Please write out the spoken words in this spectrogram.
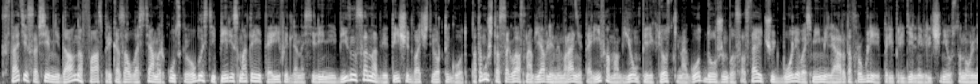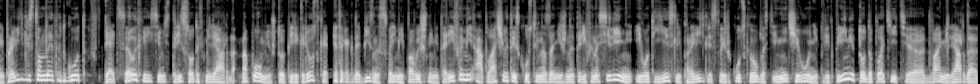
Кстати, совсем недавно ФАС приказал властям Иркутской области пересмотреть тариф тарифы для населения и бизнеса на 2024 год, потому что, согласно объявленным ранее тарифам, объем перекрестки на год должен был составить чуть более 8 миллиардов рублей при предельной величине, установленной правительством на этот год, в 5,73 миллиарда. Напомню, что перекрестка – это когда бизнес своими повышенными тарифами оплачивает искусственно заниженные тарифы населения. И вот если правительство Иркутской области ничего не предпримет, то доплатить 2 э, миллиарда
